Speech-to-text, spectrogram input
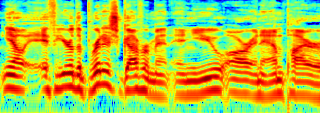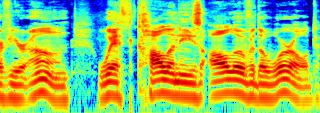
you know, if you're the British government and you are an empire of your own with colonies all over the world,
